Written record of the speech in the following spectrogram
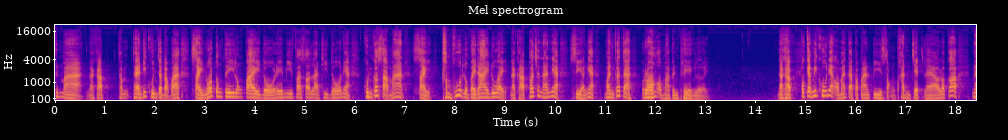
ขึ้นมานะครับแทนที่คุณจะแบบว่าใส่โน้ตดนตรีลงไปโดเรมีฟาซอลลาทีโดเนี่ยคุณก็สามารถใส่คำพูดลงไปได้ด้วยนะครับ เพราะฉะนั้นเนี่ยเสียงเนี่ยมันก็จะร้องออกมาเป็นเพลงเลย นะครับโปรแกรมมิคูเนี่ยออกมาแต่ประมาณปี 2007 แล้ว แล้วก็ใน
